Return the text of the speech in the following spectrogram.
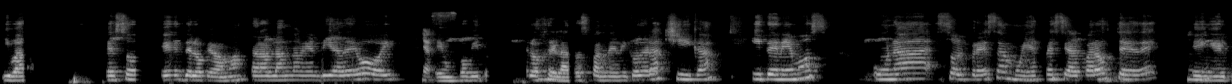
y va eso es de lo que vamos a estar hablando en el día de hoy, es un poquito de los relatos pandémicos de las chicas. Y tenemos una sorpresa muy especial para ustedes. En el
